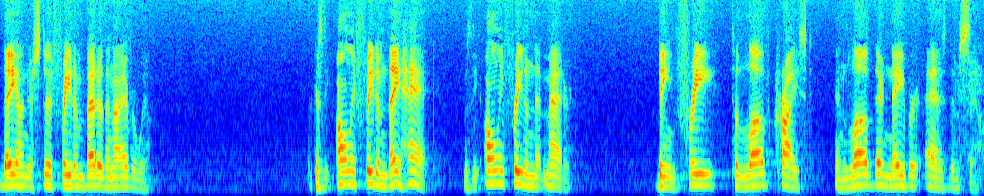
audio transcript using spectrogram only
They understood freedom better than I ever will. Because the only freedom they had was the only freedom that mattered being free to love Christ and love their neighbor as themselves.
